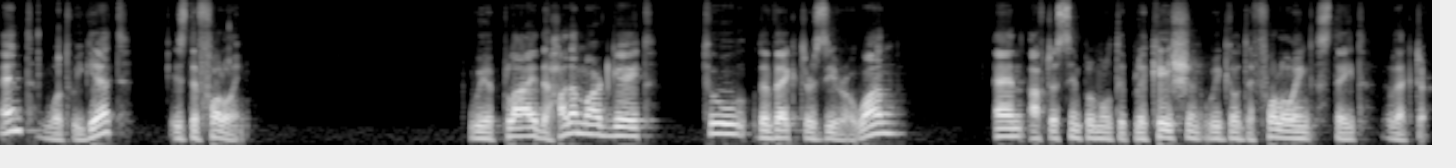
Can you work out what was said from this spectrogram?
And what we get is the following. We apply the Hadamard gate to the vector 0, 1, and after simple multiplication we got the following state vector,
